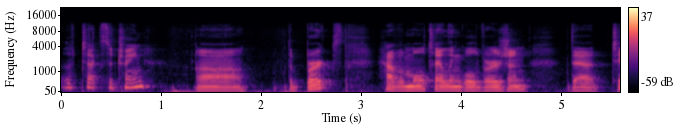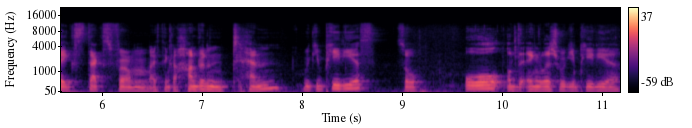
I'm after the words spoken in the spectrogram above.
of text to train. Uh, the BERTs have a multilingual version that takes text from, I think, 110 Wikipedias. So all of the English Wikipedia,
